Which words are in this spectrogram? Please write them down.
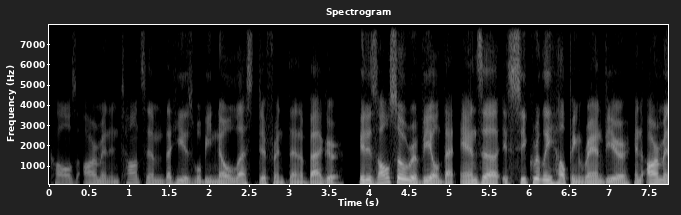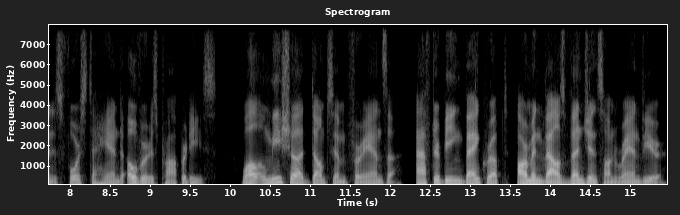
Calls Arman and taunts him that he is will be no less different than a beggar. It is also revealed that Anza is secretly helping Ranveer and Arman is forced to hand over his properties, while Omisha dumps him for Anza. After being bankrupt, Arman vows vengeance on Ranveer.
